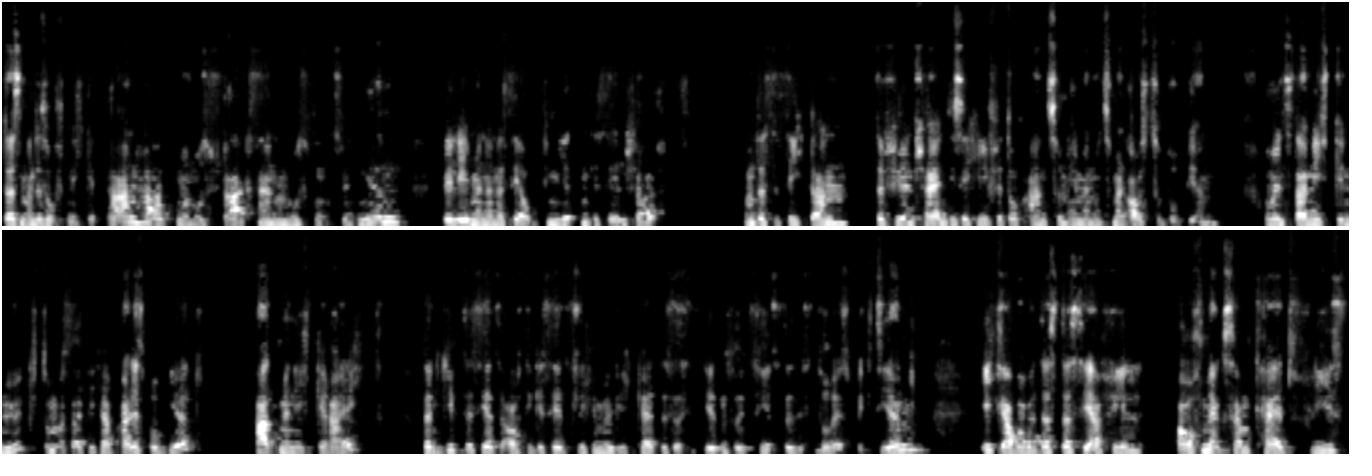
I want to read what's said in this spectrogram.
dass man das oft nicht getan hat. Man muss stark sein, man muss funktionieren. Wir leben in einer sehr optimierten Gesellschaft und dass sie sich dann dafür entscheiden, diese Hilfe doch anzunehmen und es mal auszuprobieren. Und wenn es dann nicht genügt und man sagt, ich habe alles probiert, hat mir nicht gereicht, dann gibt es jetzt auch die gesetzliche Möglichkeit des assistierten Suizids, das ist zu respektieren. Ich glaube aber, dass da sehr viel Aufmerksamkeit fließt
